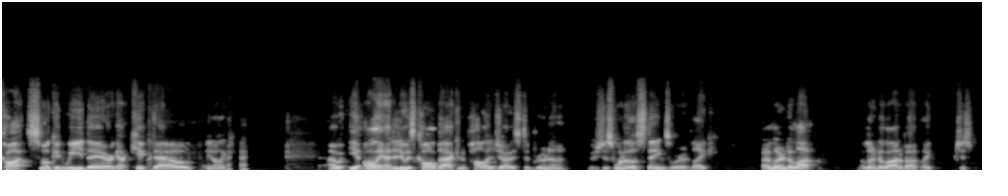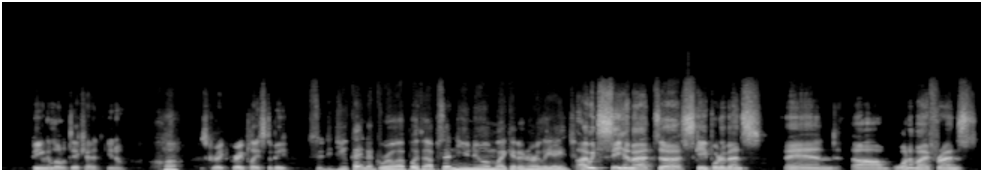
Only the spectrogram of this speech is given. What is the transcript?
caught smoking weed there. I got kicked out. You know, like I, yeah, all I had to do was call back and apologize to Bruna. It was just one of those things where, like, I learned a lot. I learned a lot about like just being a little dickhead. You know, Huh. it was great, great place to be. So did you kind of grow up with Upson? You knew him like at an early age. I would see him at uh, skateboard events, and um, one of my friends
